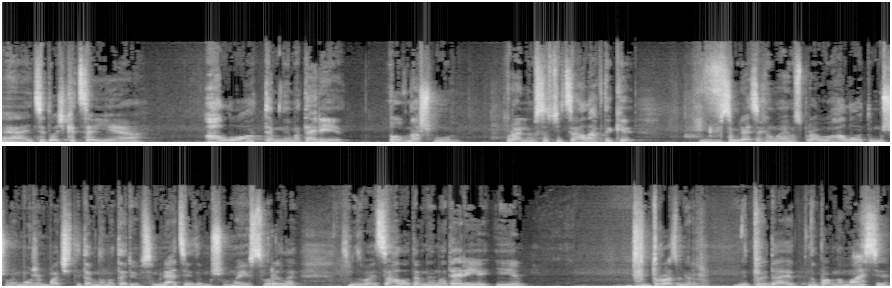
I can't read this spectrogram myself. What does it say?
Е, і ці точки це є гало темної матерії. Ну, В нашому правильному статті це галактики. В симуляціях ми маємо справу гало, тому що ми можемо бачити темну матерію в симуляції, тому що ми її створили. Це називається гало темної матерії. І розмір відповідає, напевно, масі.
